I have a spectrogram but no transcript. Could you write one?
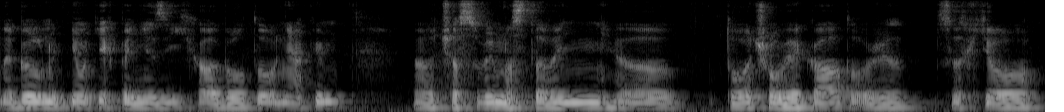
nebyl nutně o těch penězích, ale bylo to o nějakém eh, časovém nastavení eh, toho člověka, toho, že se chtělo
